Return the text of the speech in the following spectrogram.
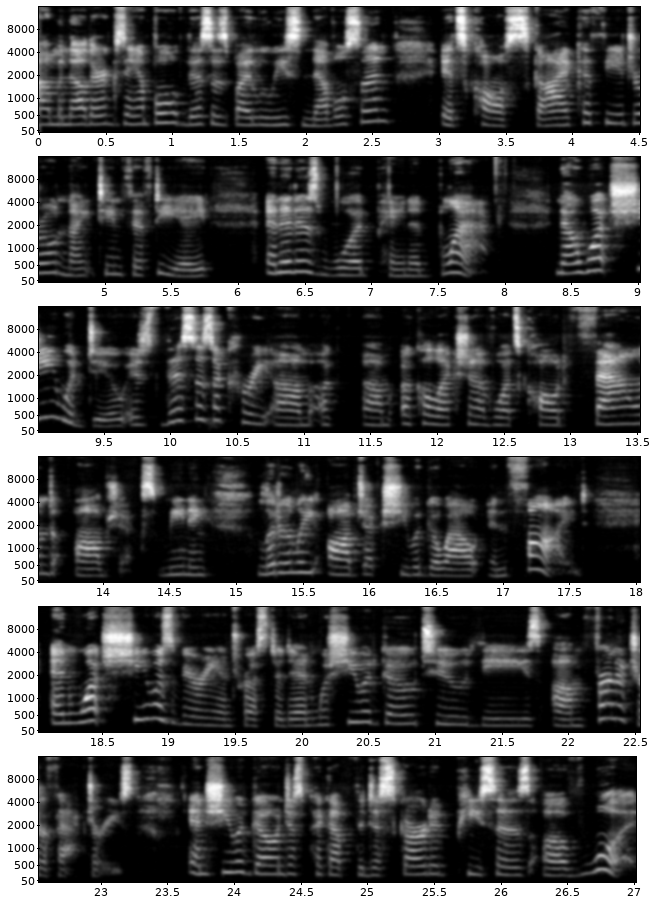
Um, another example, this is by Louise Nevelson. It's called Sky Cathedral, 1958, and it is wood painted black. Now, what she would do is this is a, um, a, um, a collection of what's called found objects, meaning literally objects she would go out and find. And what she was very interested in was she would go to these um, furniture factories and she would go and just pick up the discarded pieces of wood.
